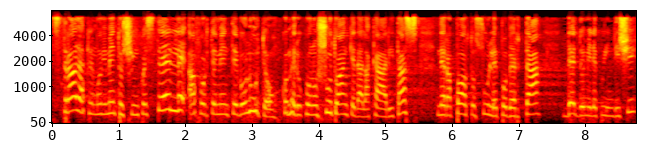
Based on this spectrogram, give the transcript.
strada che il Movimento 5 Stelle ha fortemente voluto, come riconosciuto anche dalla Caritas nel rapporto sulle povertà del 2015,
